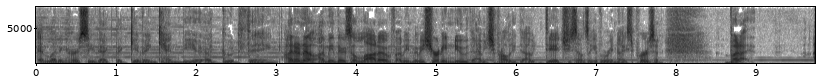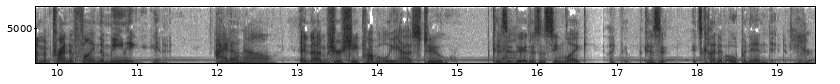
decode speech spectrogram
and letting her see that, that giving can be a, a good thing. I don't know. I mean, there's a lot of, I mean, maybe she already knew that. I mean, she probably did. She sounds like a very nice person. But I, I'm, I'm trying to find the meaning in it. I don't know. And I'm sure she probably has too. Because Yeah. it, it doesn't seem like, like, because it, it's kind of open ended. Where,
